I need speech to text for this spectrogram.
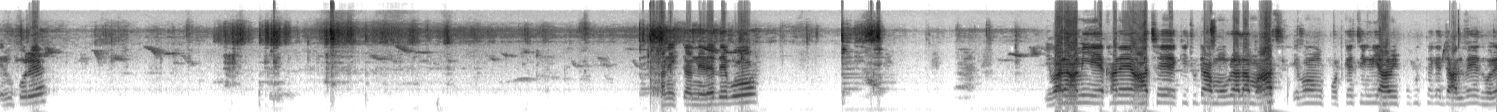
এর উপরে। খানিকটা নেড়ে দেব। এবার আমি এখানে আছে কিছুটা মৌরালা মাছ এবং পটকে চিংড়ি আমি পুকুর থেকে জাল বেয়ে ধরে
